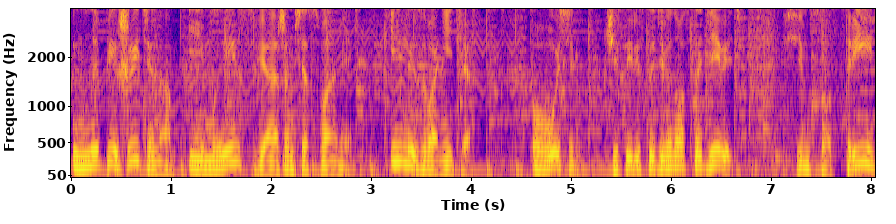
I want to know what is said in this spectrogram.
Напишите нам, и мы свяжемся с вами. Или звоните. 8 499 703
